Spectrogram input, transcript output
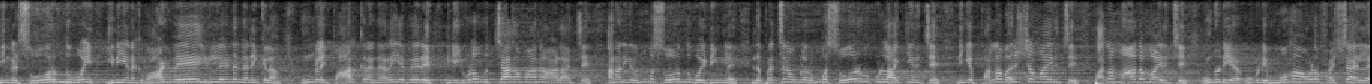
நீங்கள் சோர்ந்து போய் இனி எனக்கு வாழ்வே இல்லைன்னு நினைக்கலாம். உங்களை பார்க்கிற நிறைய பேர் நீங்க இவ்வளவு உற்சாகமான ஆளாச்சு. ஆனா நீங்க ரொம்ப சோர்ந்து போயிட்டீங்களே. இந்த பிரச்சனை உங்களை ரொம்ப ஆக்கிருச்சு. நீங்க பல வருஷம் ஆயிருச்சு பல மாதம் ஆயிருச்சு உங்களுடைய உங்களுடைய முகம் அவ்வளவு ஃப்ரெஷ்ஷா இல்ல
